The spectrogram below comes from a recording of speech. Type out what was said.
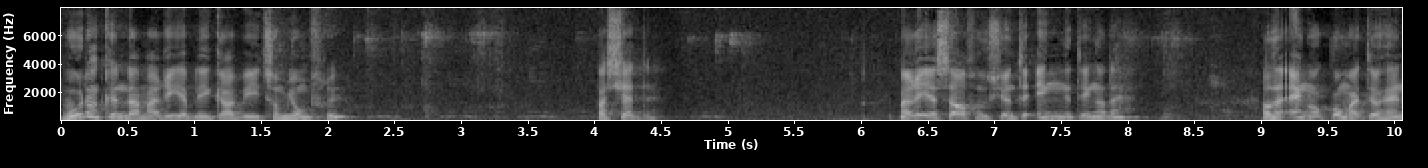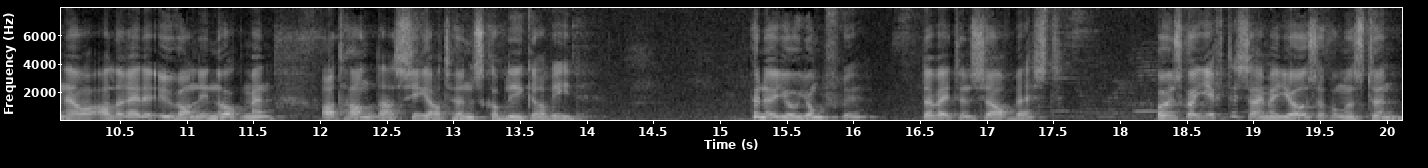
hvordan kunne da Maria bli gravid som jomfru? Hva skjedde? Maria sa hun skjønte ingenting av det. At en engel kommer til henne, og allerede uvanlig nok, men at han da sier at hun skal bli gravid. Hun er jo jomfru. Det vet hun selv best. Og hun skal gifte seg med Josef om en stund,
